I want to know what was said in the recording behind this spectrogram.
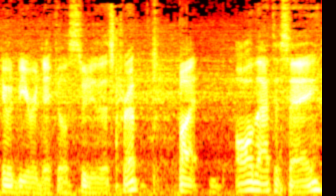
it would be ridiculous to do this trip. But all that to say,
